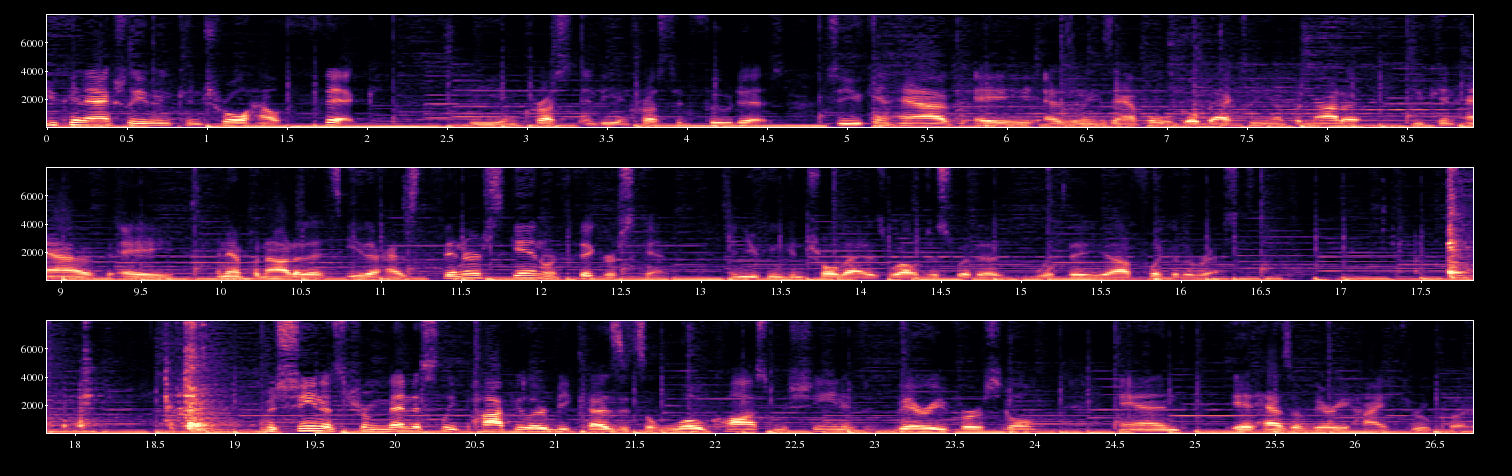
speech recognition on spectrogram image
you can actually even control how thick the, encrust, the encrusted food is. So you can have a, as an example, we'll go back to the empanada, you can have a, an empanada that either has thinner skin or thicker skin. And you can control that as well just with a, with a uh, flick of the wrist. The machine is tremendously popular because it's a low-cost machine, it's very versatile, and it has a very high throughput.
